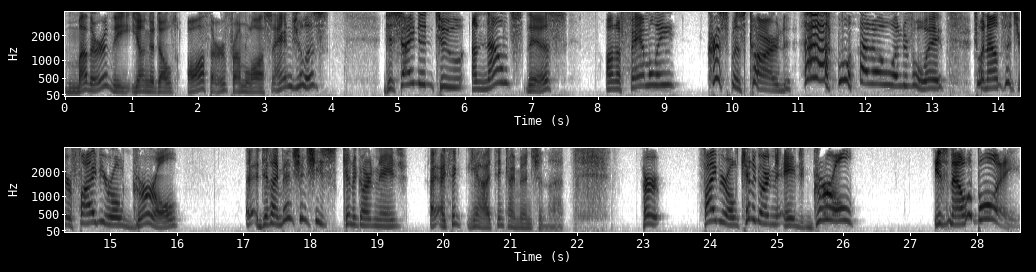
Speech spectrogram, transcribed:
mother, the young adult author from Los Angeles, decided to announce this on a family Christmas card. Ah, what a wonderful way to announce that your five year old girl. Uh, did I mention she's kindergarten age? I, I think, yeah, I think I mentioned that. Her five year old kindergarten age girl is now a boy.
